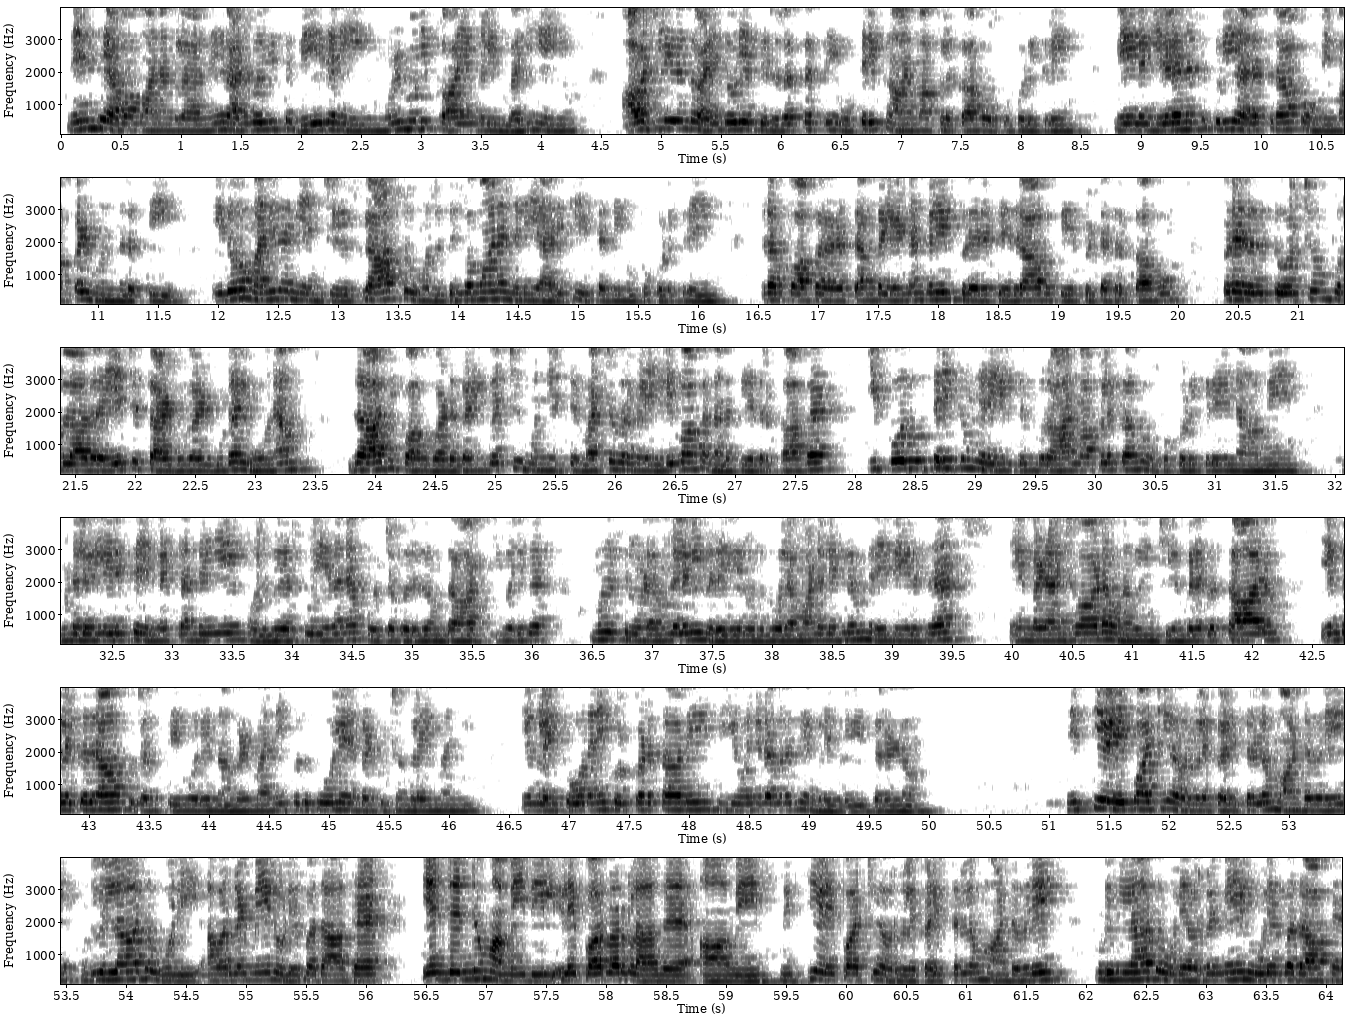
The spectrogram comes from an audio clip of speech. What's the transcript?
நெந்தி அவமானங்களால் நீர் அனுபவித்த வேதனையையும் முள்முடி காயங்களின் வலியையும் அவற்றிலிருந்து வழிந்தோடிய திரு ரத்தத்தை உத்தரிக்க ஆன்மாக்களுக்காக ஒப்புக் கொடுக்கிறேன் மேலும் ஏளனத்துக்குரிய அரசராக உம்மை மக்கள் முன் நிறுத்தி இதோ மனிதன் என்று பிளாத்து உமது துன்பமான நிலையை அறிக்கையிட்டதை ஒப்புக் கொடுக்கிறேன் சிறப்பாக தங்கள் எண்ணங்களில் பிறருக்கு எதிராக தீர்ப்பிட்டதற்காகவும் பிறரது தோற்றம் பொருளாதார ஏற்றத்தாழ்வுகள் உடல் ஊனம் ஜாதி பாகுபாடுகள் இவற்றை முன்னிட்டு மற்றவர்களை இழிவாக நடத்தியதற்காக இப்போது உத்தரிக்கும் நிலையில் துன்புற ஆன்மாக்களுக்காக ஒப்புக் கொடுக்கிறேன் ஆமேன். உன்னலையில் இருக்க எங்கள் தந்தையே முதுவேர் தூயதன போற்ற பெருக முத ஆட்சி வருக. முது திருவிழா உன்னலையில் நிறைவேறுவது போல மண்ணலைகளும் நிறைவேறுக. எங்கள் அன்றாட உணவு இன்று எங்களுக்கு தாரும். எங்களுக்கு எதிராக குற்றம் செய்வோரை நாங்கள் மன்னிப்பது போல எங்கள் குற்றங்களை மன்னி. எங்களை சோதனைக்கு உட்படுத்தாதே தீயோனிடமிருந்து எங்களை விடுவித்தரலாம் நித்திய இலைப்பாற்றி அவர்களுக்கு அளித்தள்ளும் ஆண்டவரே முடிவில்லாத ஒளி அவர்கள் மேல் ஒளிர்வதாக என்றென்றும் அமைதியில் இளைப்பார்வார்களாக. ஆமே நித்திய இலைப்பாற்றி அவர்களுக்கு அளித்தள்ளும் ஆண்டவரே முடிவில்லாத ஒளி அவர்கள் மேல் உழைவதாக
